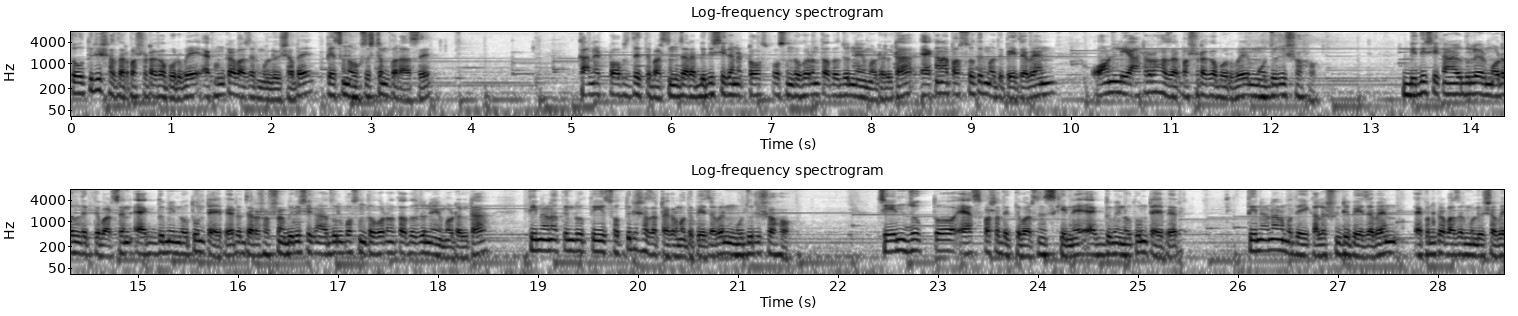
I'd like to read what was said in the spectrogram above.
চৌত্রিশ হাজার পাঁচশো টাকা পড়বে। এখনকার বাজার মূল্য হিসাবে পেছনে হোক সিস্টেম করা আছে। কানের টপস দেখতে পাচ্ছেন, যারা বিদেশি কানের টপস পছন্দ করেন, তাদের জন্য এই মডেলটা এক আনা পাঁচশোতির মধ্যে পেয়ে যাবেন। অনলি আঠারো হাজার পাঁচশো টাকা পড়বে মজুরি সহ। বিদেশি কানের দুলের মডেল দেখতে পাচ্ছেন, একদমই নতুন টাইপের যারা সবসময় বিদেশি কানের দুল পছন্দ করেন, তাদের জন্য এই মডেলটা তিন আনা তিন রতি ছত্রিশ হাজার টাকার মধ্যে পেয়ে যাবেন মজুরি সহ। চেনযুক্ত অ্যাস পাশা দেখতে পাচ্ছেন স্ক্রিনে একদমই নতুন টাইপের তিন আনার মধ্যে এই কালেকশনটি পেয়ে যাবেন। এখনকার বাজার মূল্য হিসাবে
